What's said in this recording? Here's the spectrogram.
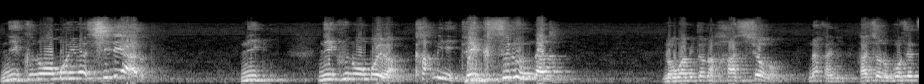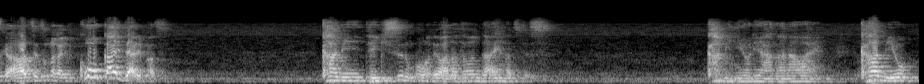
肉の思いは死である。肉の思いは神に適するんだと。ローマ人の発祥の中に8章の5節から8節の中にこう書いてあります。神に適するものではあなたはないはずです。神によりあがなわれ神を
